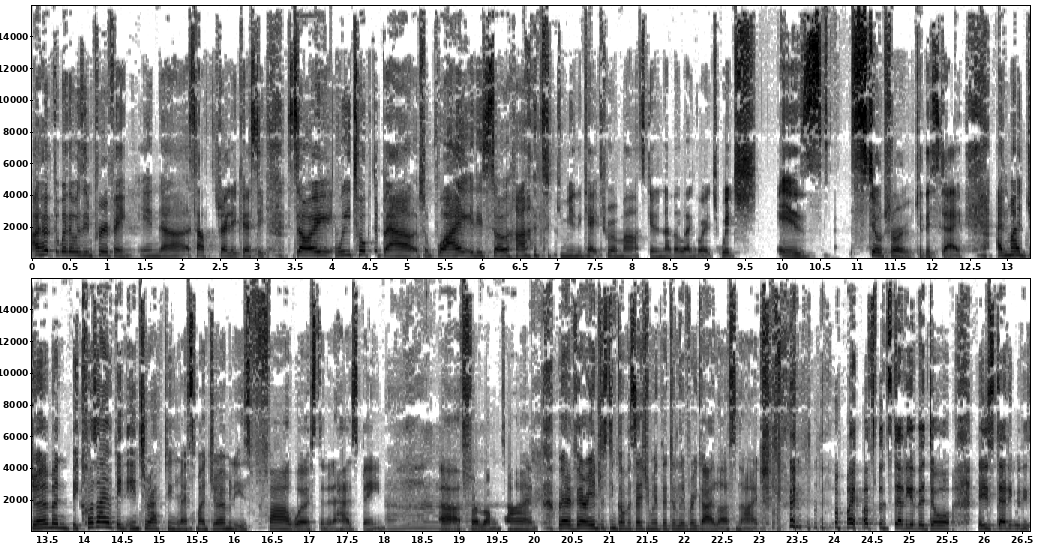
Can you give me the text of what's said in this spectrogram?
I hope the weather was improving in uh, South Australia, Kirsty. So we talked about why it is so hard to communicate through a mask in another language, which is still true to this day. And my German, because I have been interacting less, my German is far worse than it has been uh, for a long time. We had a very interesting conversation with the delivery guy last night. my husband's standing at the door. He's standing with his,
